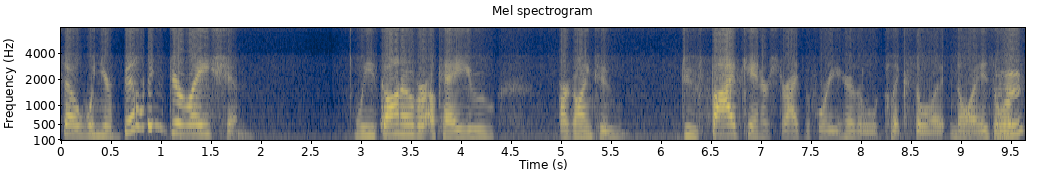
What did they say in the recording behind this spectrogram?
So when you're building duration, we've gone over, okay, you are going to do five canter strides before you hear the little click so- noise, or Mhm.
